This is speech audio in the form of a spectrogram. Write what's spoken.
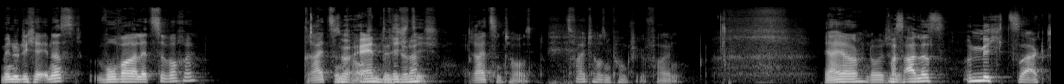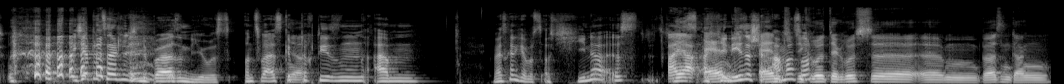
Wenn du dich erinnerst, wo war er letzte Woche? 13.000. So ähnlich, oder? Richtig. 13.000. 2.000 Punkte gefallen. Ja, ja, Leute. Was alles und nichts sagt. ich habe tatsächlich eine Börsen-News. Und zwar, es gibt Ja. doch diesen, ähm, ich weiß gar nicht, ob es aus China ist. ah ja, dieses chinesische Ant, Amazon. Die, der größte ähm, Börsengang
